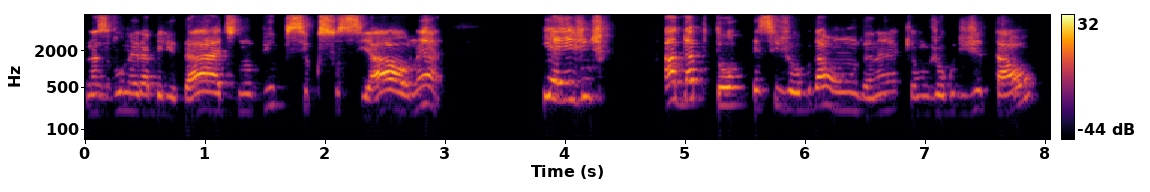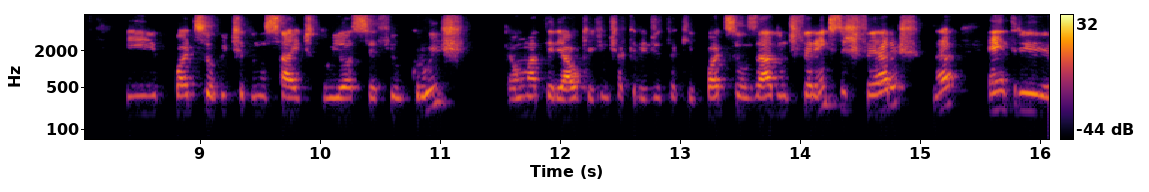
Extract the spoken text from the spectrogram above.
nas vulnerabilidades, no biopsicossocial, né? E aí a gente adaptou esse jogo da onda, né? Que é um jogo digital e pode ser obtido no site do IOC Fiocruz. É um material que a gente acredita que pode ser usado em diferentes esferas, né? Entre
